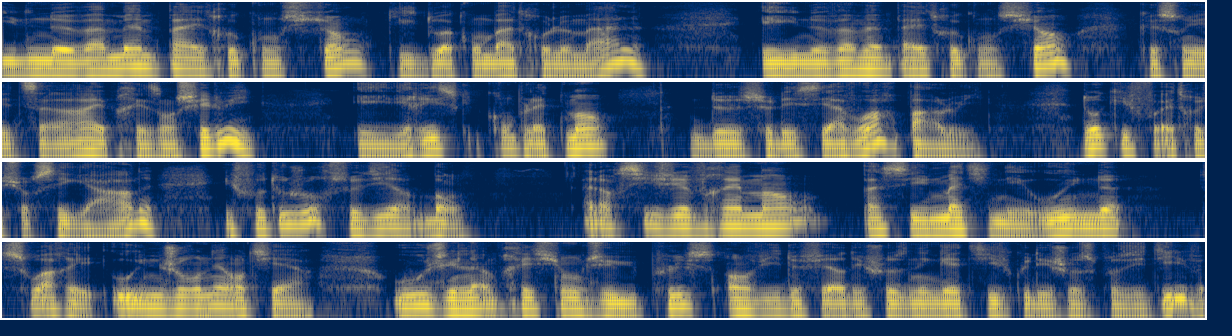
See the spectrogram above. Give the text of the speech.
il ne va même pas être conscient qu'il doit combattre le mal, et il ne va même pas être conscient que son Yetzerara est présent chez lui. Et il risque complètement de se laisser avoir par lui. Donc il faut être sur ses gardes, il faut toujours se dire, bon, alors si j'ai vraiment passé une matinée ou une soirée ou une journée entière où j'ai l'impression que j'ai eu plus envie de faire des choses négatives que des choses positives,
